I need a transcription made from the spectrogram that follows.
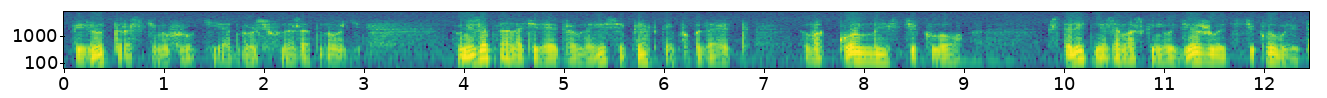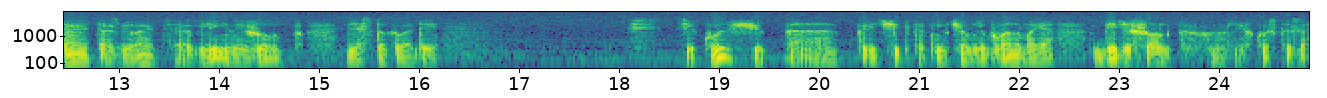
вперед, раскинув руки и отбросив назад ноги. Внезапно она теряет равновесие, пяткой попадает в оконное стекло. Столетняя замазка не выдерживает, стекло вылетает, разбивается о глиняный желоб для стока воды. «Стекольщика!» — кричит, как ни в чем не бывало, моя берешонка. Легко сказать.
